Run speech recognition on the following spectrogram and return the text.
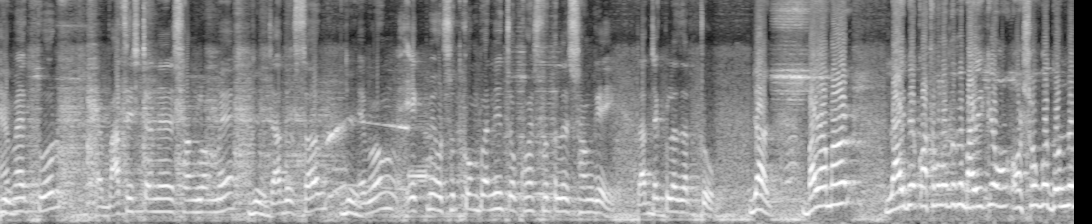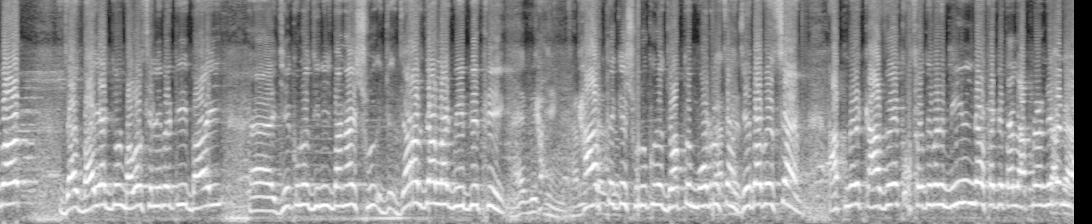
হেমায়তপুর বাস স্ট্যান্ডের সংলগ্নে জি। যাদুরসর জি। এবং একমি ওষুধ কোম্পানি চক্ষু হাসপাতালের সঙ্গেই রাজ্জাক প্লাজার টু। যাক ভাই আমার লাইভে কথা বলার জন্য ভাইকে অসংখ্য ধন্যবাদ। যাক ভাই একজন ভালো সেলিব্রিটি ভাই যে কোনো জিনিস বানায় যার যা লাগবে এভরিথিং খার থেকে শুরু করে যত মডেল চান চান আপনার কাজে কথা যদি মানে মিল না থাকে তাহলে আপনারা নেবেন না।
